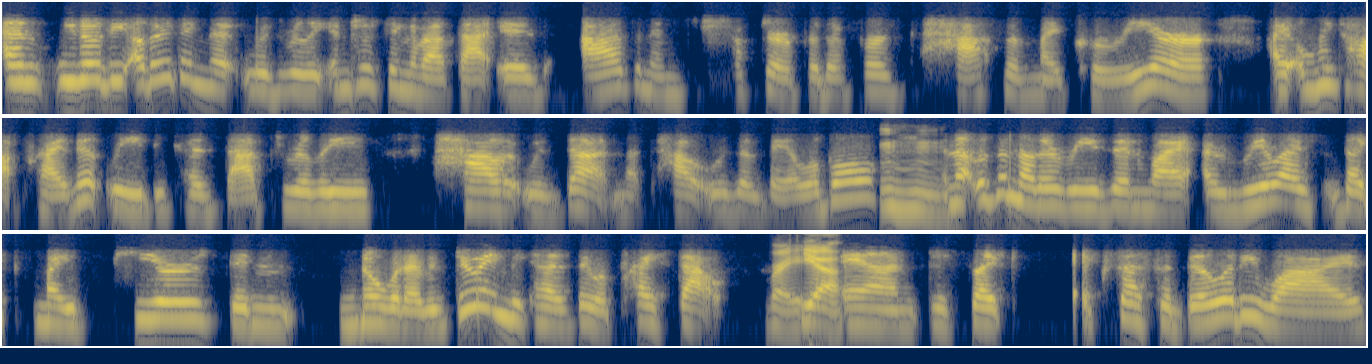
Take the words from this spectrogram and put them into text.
And, you know, the other thing that was really interesting about that is as an instructor for the first half of my career, I only taught privately because that's really how it was done. That's how it was available. Mm-hmm. And that was another reason why I realized like my peers didn't know what I was doing because they were priced out. Right. Yeah. And just like accessibility wise,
